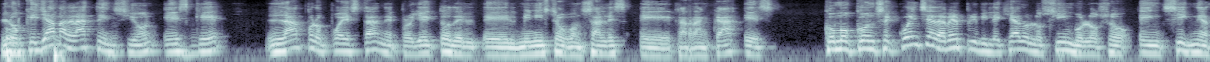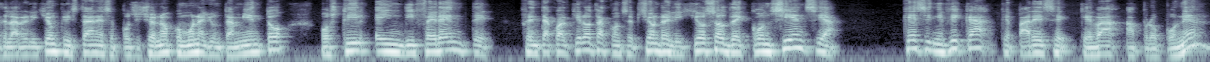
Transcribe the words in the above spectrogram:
Lo que llama la atención es que la propuesta en el proyecto del ministro González eh, Carranca es como consecuencia de haber privilegiado los símbolos o insignias de la religión cristiana, se posicionó como un ayuntamiento hostil e indiferente frente a cualquier otra concepción religiosa o de conciencia. ¿Qué significa? Que parece que va a proponer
